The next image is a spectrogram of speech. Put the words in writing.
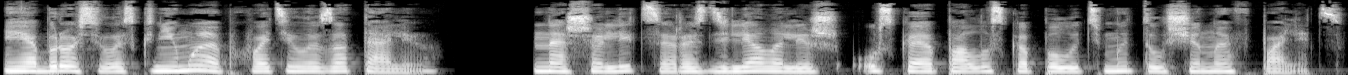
Я бросилась к нему и обхватила за талию. Наши лица разделяла лишь узкая полоска полутьмы толщиной в палец.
